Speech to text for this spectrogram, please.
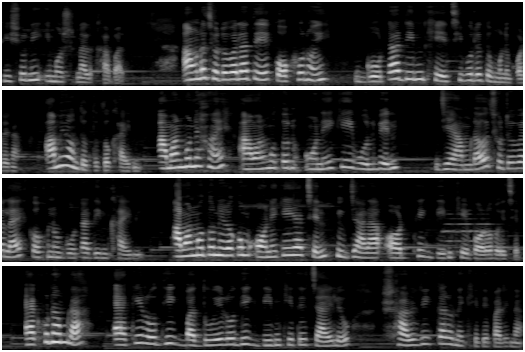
ভীষণই ইমোশনাল খাবার। আমরা ছোটোবেলাতে কখনোই গোটা ডিম খেয়েছি বলে তো মনে পড়ে না। আমি অন্তত তো খাইনি। আমার মনে হয় আমার মতন অনেকেই বলবেন যে আমরাও ছোটবেলায় কখনো গোটা ডিম খাইনি। আমার মতন এরকম অনেকেই আছেন যারা অর্ধেক ডিম খেয়ে বড় হয়েছে এখন আমরা একের অধিক বা দুয়ের অধিক ডিম খেতে চাইলেও শারীরিক কারণে খেতে পারি না।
